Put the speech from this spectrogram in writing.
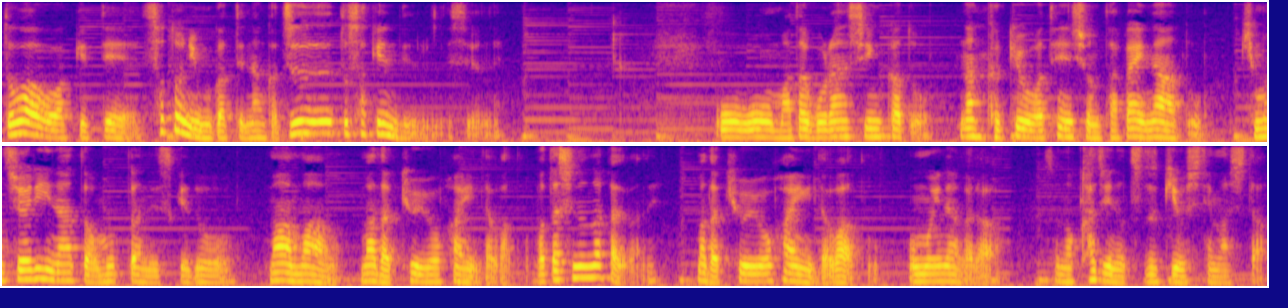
ドアを開けて、外に向かってなんかずーっと叫んでるんですよね。おおまたご乱心かと。なんか今日はテンション高いなと。気持ち悪いなとは思ったんですけど、まあまあ、まだ許容範囲だわと。私の中ではね、まだ許容範囲だわと思いながら、その家事の続きをしてました。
